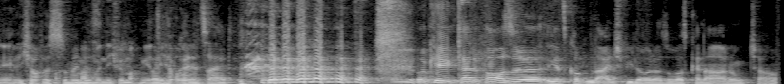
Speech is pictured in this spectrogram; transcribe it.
Nee, ich hoffe es zumindest. Machen wir nicht, wir machen jetzt Weil ich habe keine Zeit. okay, kleine Pause. Jetzt kommt ein Einspieler oder sowas. Keine Ahnung. Ciao.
